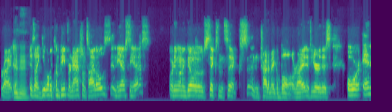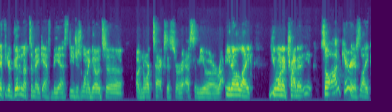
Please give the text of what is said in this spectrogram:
right? Mm-hmm. It's like, do you want to compete for national titles in the FCS, or do you want to go six and six and try to make a bowl, right? If you're this, or and if you're good enough to make FBS, do you just want to go to a North Texas or SMU or you know, like you want to try to so i'm curious like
